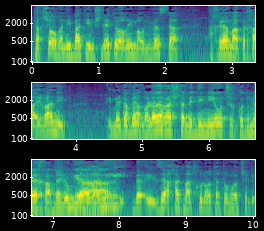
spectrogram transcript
תחשוב, אני באתי עם שני תוארים מהאוניברסיטה אחרי המהפכה האיראנית, מדבר... אבל לא ירשת מדיניות של קודמך שום בנוגע דבר, ל... אני, זה אחת מהתכונות הטובות שלי.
